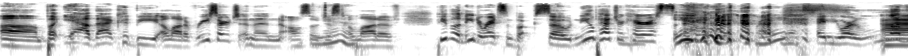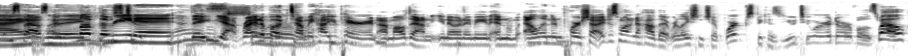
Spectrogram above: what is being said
Um, but yeah, that could be a lot of research and then also just Yeah. a lot of people that need to write some books. So Neil Patrick Harris Yeah. Right? and your lovely I spouse. I love those read two. it. They yeah, write So a book. Tell me how you parent. I'm all down. You know what I mean? And Ellen and Portia, I just want to know how that relationship works because you two are adorable as well.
